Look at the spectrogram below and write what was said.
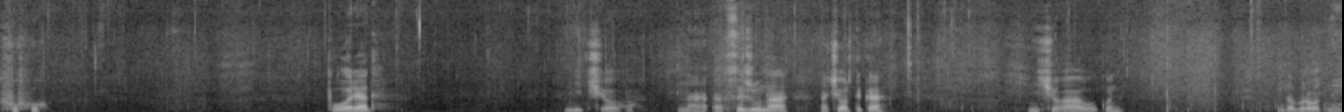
Фу-ху. Поряд. Нічого. На, сижу на, на чортика. Нічого, а окунь добротний.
